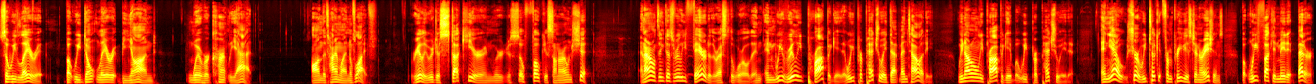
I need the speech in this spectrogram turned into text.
So we layer it, but we don't layer it beyond where we're currently at on the timeline of life. Really, we're just stuck here and we're just so focused on our own shit. And I don't think that's really fair to the rest of the world. And and we really propagate it. We perpetuate that mentality. We not only propagate, but we perpetuate it. And yeah, sure, we took it from previous generations, but we fucking made it better,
